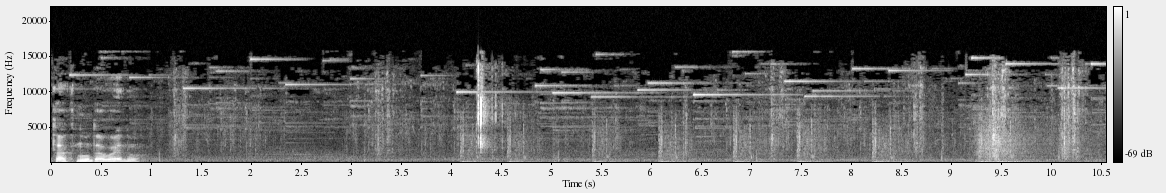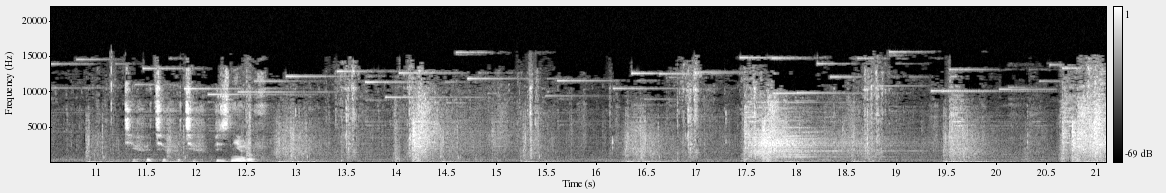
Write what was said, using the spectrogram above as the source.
Так, ну давай, ну. Тихо, тихо, тихо, без нервов.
